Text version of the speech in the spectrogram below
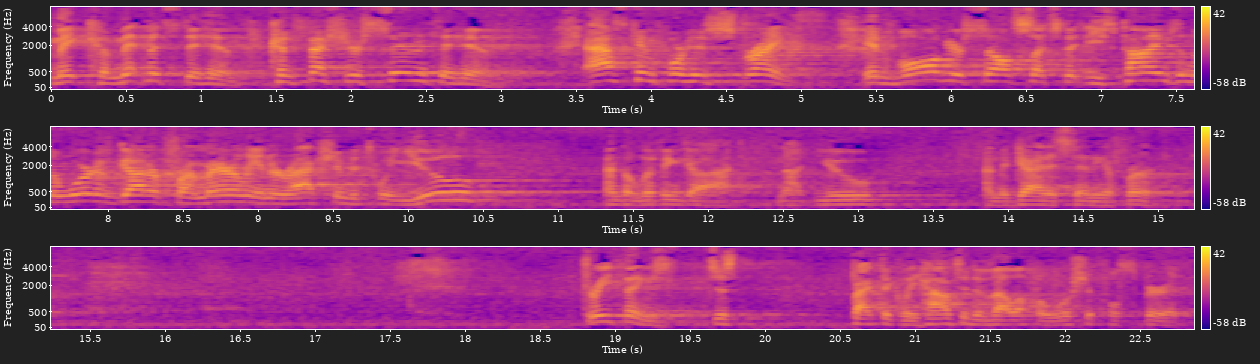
Make commitments to Him. Confess your sin to Him. Ask Him for His strength. Involve yourself such that these times in the Word of God are primarily interaction between you and the living God, not you and the guy that's standing in front. Three things, just practically, how to develop a worshipful spirit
